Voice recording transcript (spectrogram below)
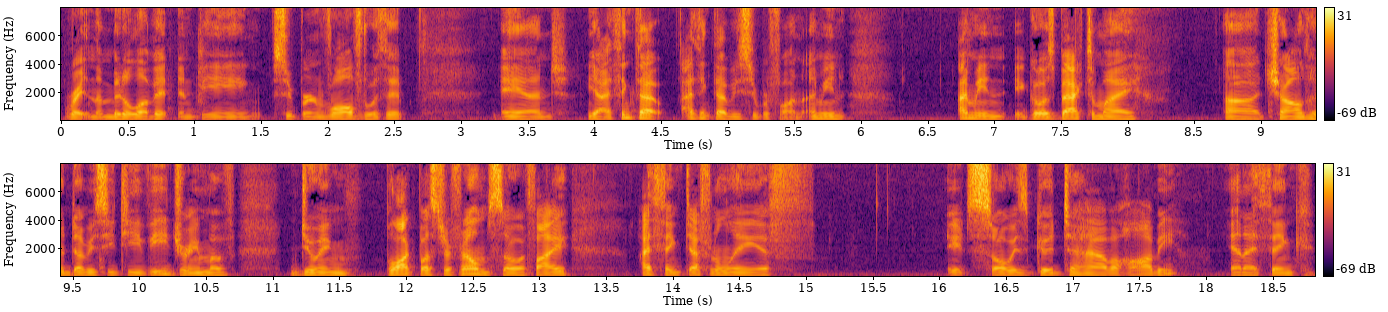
right in the middle of it and being super involved with it. And yeah, I think that I think that'd be super fun. I mean, I mean, it goes back to my uh, childhood WCTV dream of doing blockbuster films. So if I, I think definitely if it's always good to have a hobby, and I think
